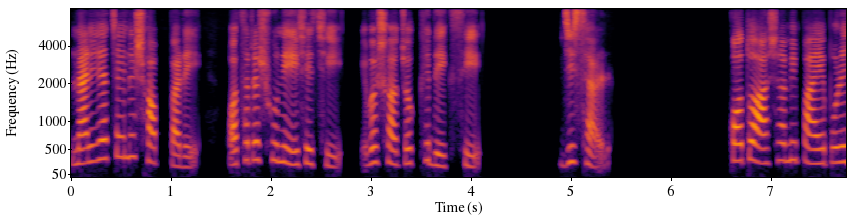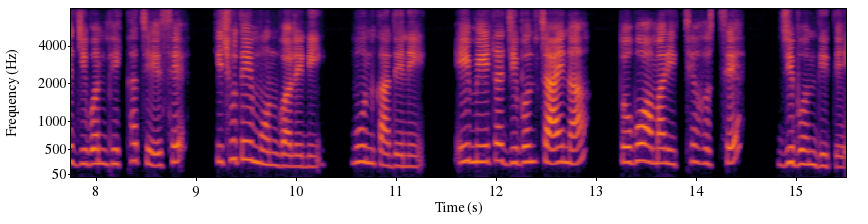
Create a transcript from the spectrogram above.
নারীরা চাইলে সব পারে। কথাটা শুনে এসেছি, এবার সচক্ষে দেখছি। জি, স্যার। কত আসামি পায়ে পড়ে জীবন ভিক্ষা চেয়েছে কিছুতেই মন গলেনি, মন কাঁদেনি। এই মেয়েটা জীবন চায় না তবু আমার ইচ্ছে হচ্ছে জীবন দিতে,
